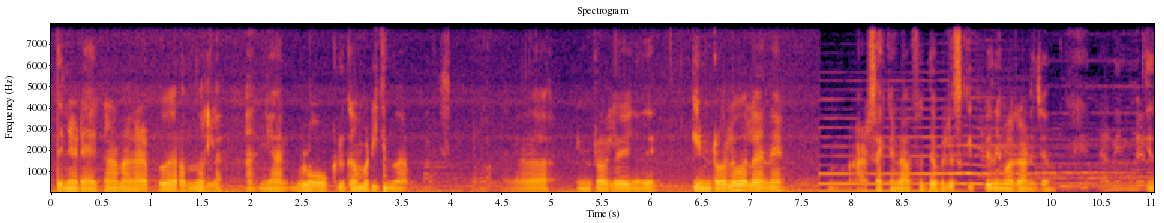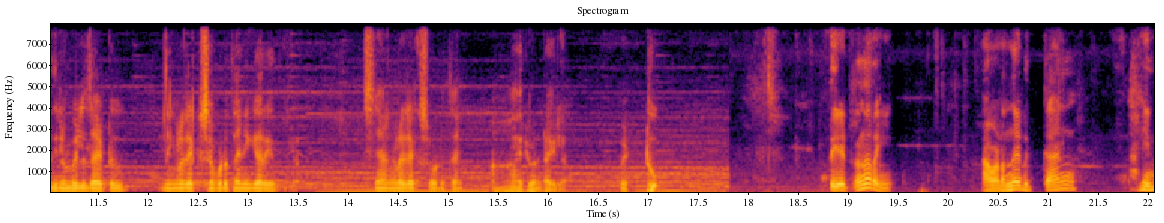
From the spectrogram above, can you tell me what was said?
ഇതിനിടെ കാണാൻ കഴപ്പ് വേറെ ഒന്നുമില്ല. ഞാൻ ബ്ലോക്ക് എടുക്കാൻ പഠിക്കുന്നതാണ്. അങ്ങനെ ഇൻട്രോയിൽ കഴിഞ്ഞത്. ഇൻട്രോയിൽ പോലെ തന്നെ സെക്കൻഡ് ഹാഫ് ഇതേപോലെ സ്കിപ്പ് ചെയ്ത് നിങ്ങളെ കാണിച്ചു തന്നു ഇതിലും വലുതായിട്ട് നിങ്ങളെ രക്ഷപ്പെടുത്താൻ എനിക്കറിയത്തില്ല. പക്ഷെ ഞങ്ങളെ രക്ഷപ്പെടുത്താൻ ആരും ഉണ്ടായില്ല. പെട്ടു. തിയേറ്ററിൽ നിന്ന് ഇറങ്ങി. അവിടെ നിന്ന് എടുക്കാൻ ടൈം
